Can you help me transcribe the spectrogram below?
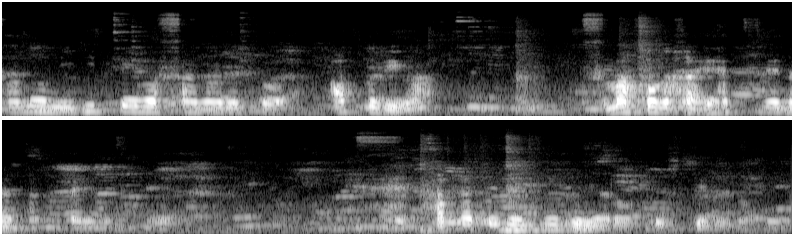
その右手が下がるとアプリがスマホが操れなかったりですね、片手で全部やろうとしてるので、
